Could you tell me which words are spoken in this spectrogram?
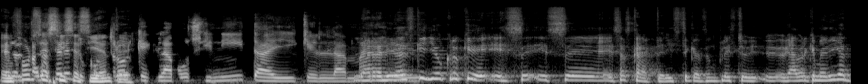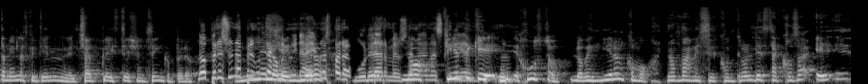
En Forza sí se siente. que la bocinita y que la. La realidad es que yo creo que es, esas características de un PlayStation. A ver, que me digan también los que tienen en el chat PlayStation 5, pero. No, pero es una pregunta genuina, no es para burlarme. O sea, nada más fíjate que eh, justo lo vendieron como: no mames, el control de esta cosa eh,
